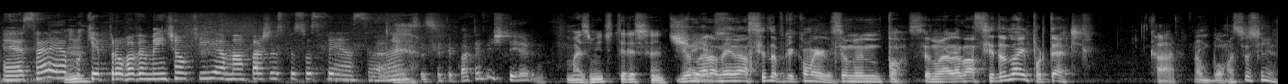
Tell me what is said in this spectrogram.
Essa é, hum. porque provavelmente é o que a maior parte das pessoas pensa, é, né? 64 é besteira. Mas muito interessante. Eu é não era nem nascida, porque como é? Você não, pô, você não era nascida, não é importante. Claro. É um bom raciocínio.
